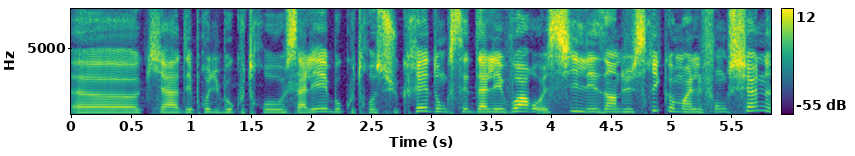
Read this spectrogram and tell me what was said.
euh, qu'il y a des produits beaucoup trop salés, beaucoup trop sucrés. Donc c'est d'aller voir aussi les industries comment elles fonctionnent,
